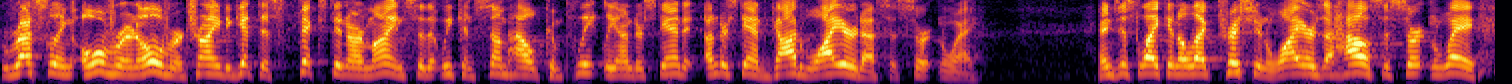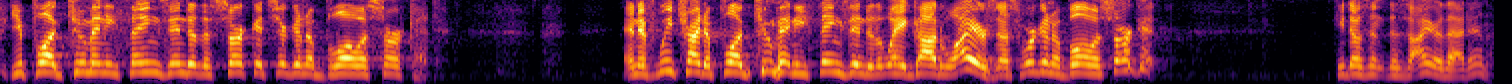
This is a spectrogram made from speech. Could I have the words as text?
wrestling over and over trying to get this fixed in our minds so that we can somehow completely understand it. Understand, God wired us a certain way. And just like an electrician wires a house a certain way, you plug too many things into the circuits, you're going to blow a circuit. And if we try to plug too many things into the way God wires us, we're going to blow a circuit. He doesn't desire that in us.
